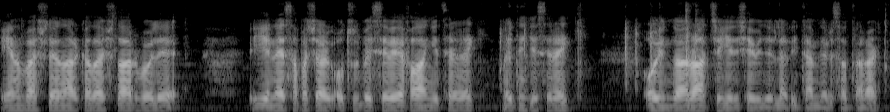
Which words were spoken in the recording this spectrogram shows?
Yeni başlayan arkadaşlar böyle yeni hesap açarak 35 seviye falan getirerek metin keserek oyunda rahatça gelişebilirler itemleri satarak.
